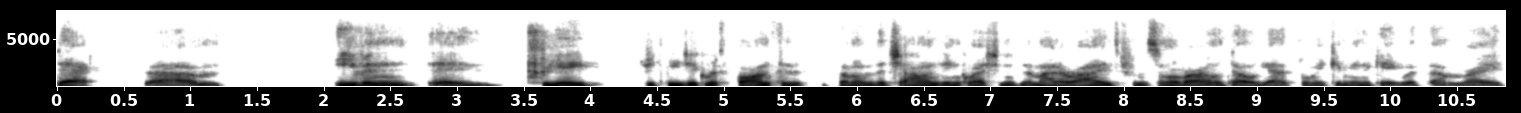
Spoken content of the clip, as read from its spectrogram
decks, um, even uh, create strategic responses to some of the challenging questions that might arise from some of our hotel guests when we communicate with them, right?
